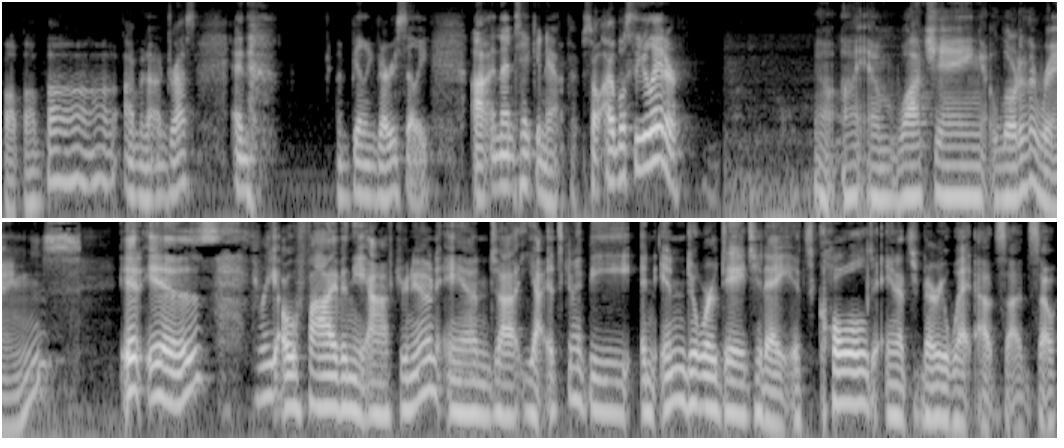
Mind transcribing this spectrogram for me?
Ba, ba, ba. I'm going to undress and I'm feeling very silly. Uh, and then take a nap. So I will see you later. I am watching Lord of the Rings. It is 3.05 in the afternoon, and uh, yeah, it's going to be an indoor day today. It's cold and it's very wet outside. So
